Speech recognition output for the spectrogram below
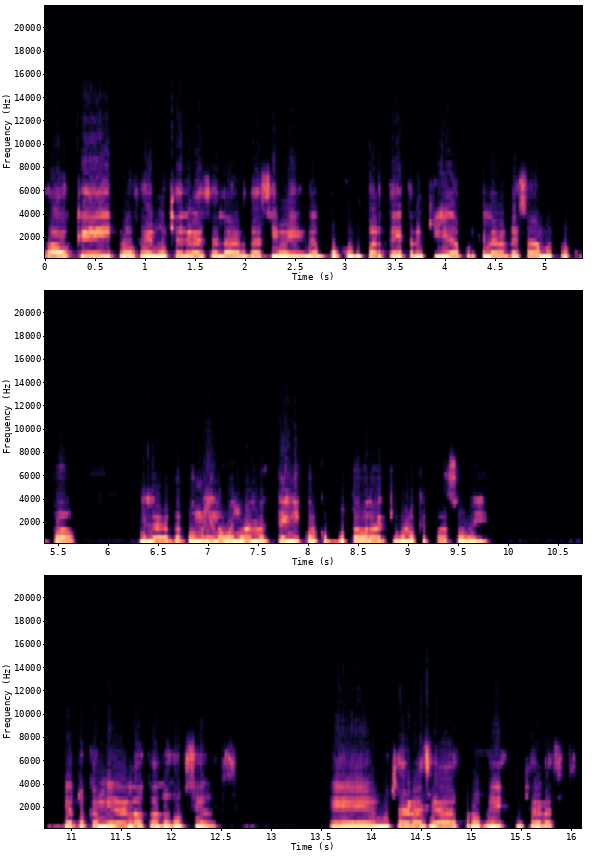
Ah, ok, profe, muchas gracias. La verdad sí me, da un poco un parte de tranquilidad porque la verdad estaba muy preocupado. Y la verdad, pues mañana voy a llevarlo al técnico, al computador, a ver qué fue lo que pasó y ya toca mirar las otras dos opciones. Eh, muchas gracias, profe. Muchas gracias.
